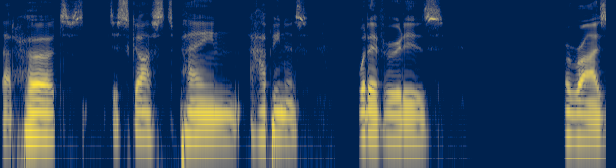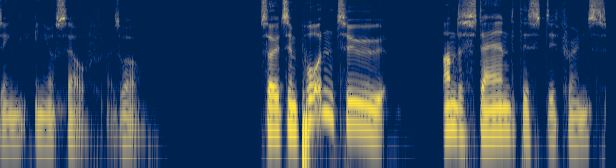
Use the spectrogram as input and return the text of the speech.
that hurt, disgust, pain, happiness, whatever it is, arising in yourself as well. So it's important to understand this difference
